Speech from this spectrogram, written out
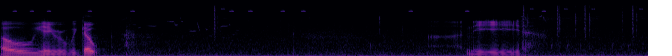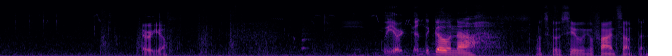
Oh, here we go. Need... There we go. We are good to go now. Let's go see if we can find something.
